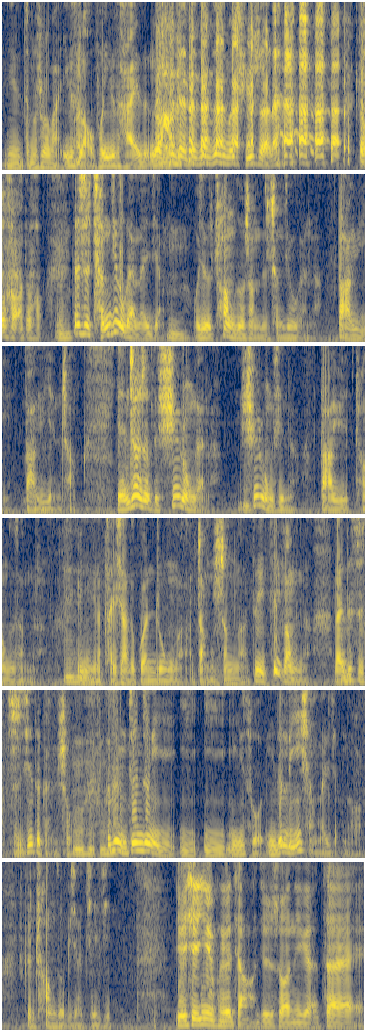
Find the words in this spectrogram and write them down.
你怎么说吧？一个是老婆，一个是孩子，那这这这这怎么取舍呢？都好，都好。但是成就感来讲，嗯，我觉得创作上面的成就感呢，大于大于演唱。演唱上的虚荣感呢，虚荣心呢，大于创作上面的。因为你看台下的观众啊、掌声啊，这这方面呢，来的是直接的感受。嗯可是你真正以以以你所你的理想来讲的话，跟创作比较接近。有一些音乐朋友讲哈，就是说那个在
